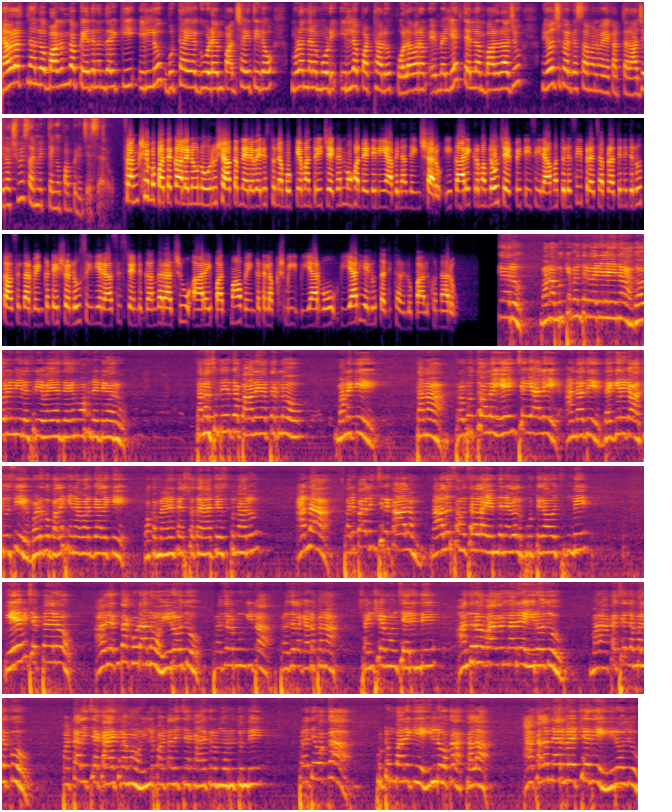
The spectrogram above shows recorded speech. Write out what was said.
నవరత్నాల్లో భాగంగా పేదలందరికీ ఇల్లు బుట్టాయగూడెం పంచాయతీలో మూడు వందల మూడు ఇళ్ళ పట్టాలు పోలవరం ఎమ్మెల్యే తెల్లం బాలరాజు నియోజకవర్గ సమన్వయకర్త రాజ్యలక్ష్మి సంయుక్తంగా పంపిణీ చేశారు. సంక్షేమ పథకాలను నూరు శాతం నెరవేరుస్తున్న ముఖ్యమంత్రి జగన్మోహన్ రెడ్డిని అభినందించారు. ఈ కార్యక్రమంలో జెడ్పీటీసీ రామతులసి ప్రజా ప్రతినిధులు తహసీల్దార్ Venkateswarlu senior assistant Gangaraju RI Padma Venkatalakshmi VRO విఆర్ఏలు తదితరులు పాల్గొన్నారు. గారు మన ముఖ్యమంత్రి వర్యులైన గౌరవనీయులు శ్రీ వైఎస్ జగన్మోహన్ రెడ్డి గారు తన సుదీర్ఘ పాదయాత్రలో మనకి తన ప్రభుత్వంలో ఏం చేయాలి అన్నది దగ్గరగా చూసి బడుగు బలహీన వర్గాలకి ఒక మేనిఫెస్టో తయారు చేసుకున్నారు. అన్న పరిపాలించిన కాలం నాలుగు సంవత్సరాల ఎనిమిది నెలలు పూర్తిగా వచ్చింది. ఏమి చెప్పారో అదంతా కూడాను ఈరోజు ప్రజల ముంగిట ప్రజల గడపన సంక్షేమం చేరింది. అందులో భాగంగానే ఈరోజు మన అక్క చెల్లెమ్మలకు పట్టాలు ఇచ్చే కార్యక్రమం ఇల్లు పట్టాలు ఇచ్చే కార్యక్రమం జరుగుతుంది. ప్రతి ఒక్క కుటుంబానికి ఇల్లు ఒక కళ. ఆ కళ నెరవేర్చేది ఈరోజు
